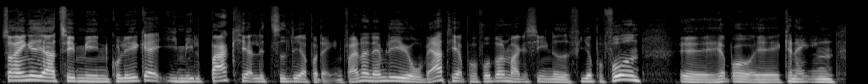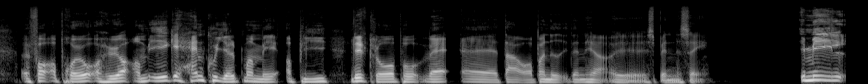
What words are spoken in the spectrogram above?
så ringede jeg til min kollega Emil Bak her lidt tidligere på dagen. For han er nemlig jo vært her på fodboldmagasinet 4 på foden, øh, her på øh, kanalen, øh, for at prøve at høre, om ikke han kunne hjælpe mig med at blive lidt klogere på, hvad øh, der er op og ned i den her øh, spændende sag. Emil,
